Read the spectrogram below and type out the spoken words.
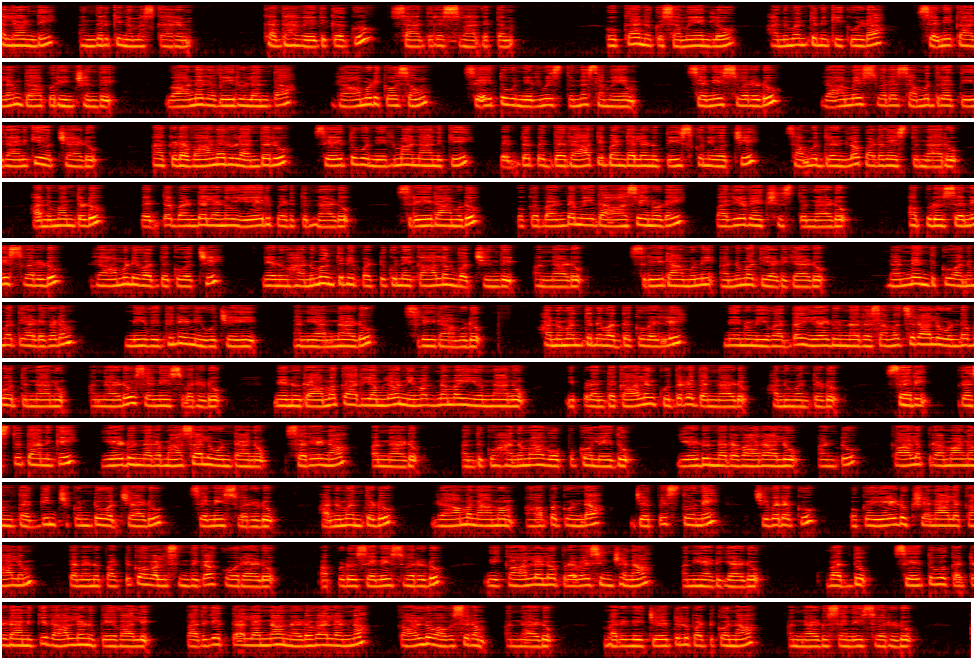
Hello అండి అందరికీ నమస్కారం. కథా వేదికకు సాదర స్వాగతం. ఒకానొక సమయంలో హనుమంతునికి కూడా శనికాలం దాపురించింది. వానర వీరులంతా రాముడి కోసం సేతువు నిర్మిస్తున్న సమయం. శనీశ్వరుడు రామేశ్వర సముద్ర తీరానికి వచ్చాడు. అక్కడ వానరులందరూ సేతువు నిర్మాణానికి పెద్ద పెద్ద రాతి బండలను తీసుకుని వచ్చి సముద్రంలో పడవేస్తున్నారు. హనుమంతుడు పెద్ద బండలను ఏరి పెడుతున్నాడు. శ్రీరాముడు ఒక బండ మీద ఆసీనుడై పర్యవేక్షిస్తున్నాడు. అప్పుడు శనీశ్వరుడు రాముని వద్దకు వచ్చి నేను హనుమంతుని పట్టుకునే కాలం వచ్చింది అన్నాడు. శ్రీరాముని అనుమతి అడిగాడు. నన్నెందుకు అనుమతి అడగడం? నీ విధిని నీవు చేయి అని అన్నాడు శ్రీరాముడు. హనుమంతుని వద్దకు వెళ్ళి నేను నీ వద్ద ఏడున్నర సంవత్సరాలు ఉండబోతున్నాను అన్నాడు శనీశ్వరుడు. నేను రామకార్యంలో నిమగ్నమై ఉన్నాను ఇప్పుడంతకాలం కుదరదన్నాడు హనుమంతుడు. సరి ప్రస్తుతానికి ఏడున్నర మాసాలు ఉంటాను సరేనా? అన్నాడు. అందుకు హనుమ ఒప్పుకోలేదు. ఏడున్నర వారాలు అంటూ కాల ప్రమాణం తగ్గించుకుంటూ వచ్చాడు శనీశ్వరుడు. హనుమంతుడు రామనామం ఆపకుండా జపిస్తూనే చివరకు ఒక ఏడు క్షణాల కాలం తనను పట్టుకోవలసిందిగా కోరాడు. అప్పుడు శనీశ్వరుడు నీ కాళ్ళలో ప్రవేశించనా? అని అడిగాడు. వద్దు సేతువు కట్టడానికి రాళ్ళను తేవాలి. పరిగెత్తాలన్నా నడవాలన్నా కాళ్ళు అవసరం అన్నాడు. మరి నీ చేతులు పట్టుకొనా? అన్నాడు శనీశ్వరుడు.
